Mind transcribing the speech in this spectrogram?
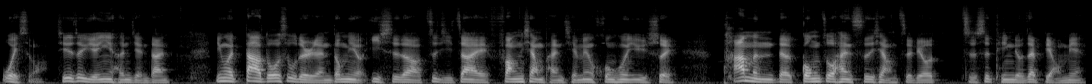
为什么？其实这原因很简单。因为大多数的人都没有意识到自己在方向盘前面昏昏欲睡，他们的工作和思想只留只是停留在表面，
